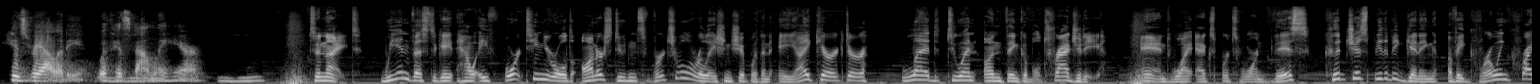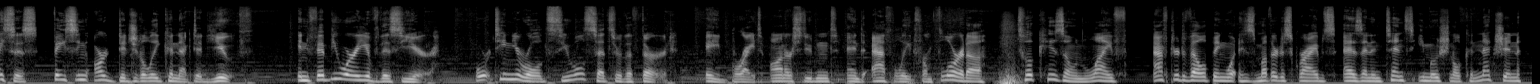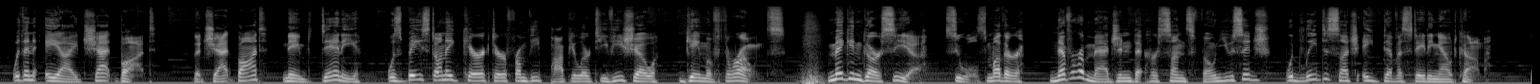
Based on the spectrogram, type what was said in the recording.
his reality with mm-hmm. his family here. Mm-hmm. Tonight, we investigate how a 14 year old honor student's virtual relationship with an AI character led to an unthinkable tragedy, and why experts warn this could just be the beginning of a growing crisis facing our digitally connected youth. In February of this year, 14 year old Sewell Setzer III, a bright honor student and athlete from Florida, took his own life after developing what his mother describes as an intense emotional connection with an AI chatbot. The chatbot, named Danny, was based on a character from the popular TV show Game of Thrones. Megan Garcia, Sewell's mother, never imagined that her son's phone usage would lead to such a devastating outcome.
